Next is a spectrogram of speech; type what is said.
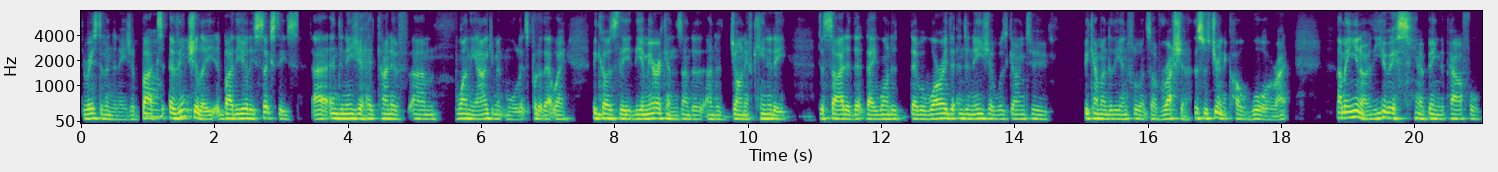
the rest of Indonesia. But mm. eventually, by the early 60s, uh, Indonesia had kind of um, won the argument more, let's put it that way, because the, the Americans under, under John F. Kennedy decided that they wanted, they were worried that Indonesia was going to become under the influence of Russia. This was during the Cold War, right? I mean, you know, the US, you know, being the powerful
